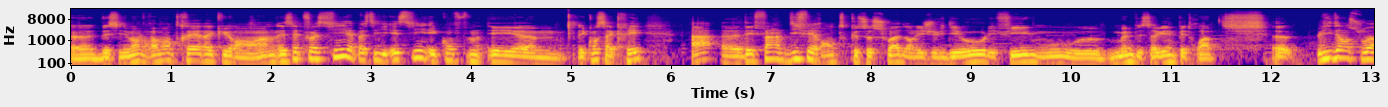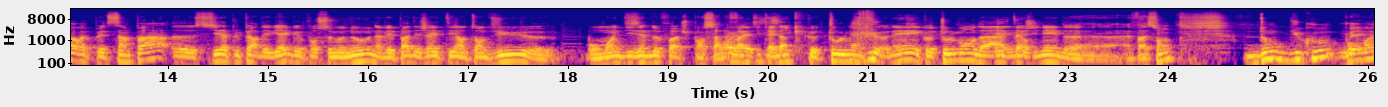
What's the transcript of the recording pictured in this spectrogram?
Euh, décidément vraiment très récurrent. hein. Et cette fois-ci, la pastille est, euh, est consacrée à des fins différentes, que ce soit dans les jeux vidéo, les films ou, même des sagas MP3. Euh, L'idée en soi aurait pu être sympa si la plupart des gags pour ce mono n'avaient pas déjà été entendus au moins une dizaine de fois. Je pense à la Ouais, fin de c'est Titanic que tout le monde connaît et que tout le monde a imaginé de la façon. Donc du coup, pour Mais moi,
